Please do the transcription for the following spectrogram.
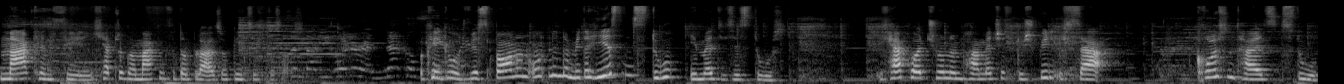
Marken fehlen. Ich habe sogar Markenverdoppler, also geht sich das aus. Okay, gut. Wir spawnen unten in der Mitte. Hier ist ein Stu. Immer diese Stus. Ich habe heute schon ein paar Matches gespielt. Ich sah größtenteils Stu.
